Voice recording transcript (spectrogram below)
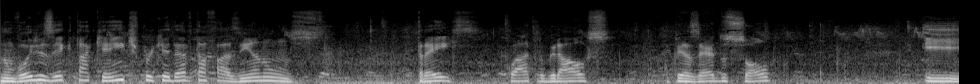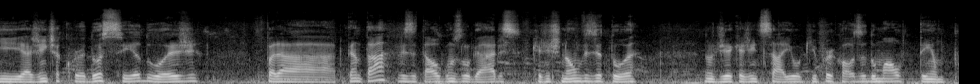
Não vou dizer que tá quente, porque deve estar tá fazendo uns 3, 4 graus, apesar do sol. E a gente acordou cedo hoje para tentar visitar alguns lugares que a gente não visitou no dia que a gente saiu aqui por causa do mau tempo.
